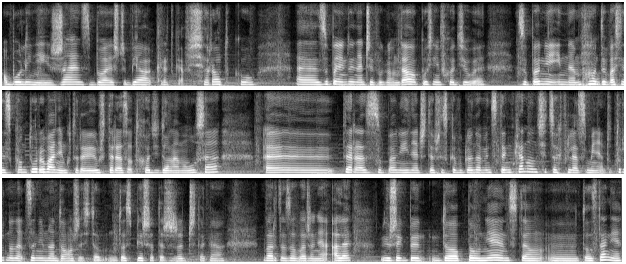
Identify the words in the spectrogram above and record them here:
obu linii rzęs, była jeszcze biała kredka w środku. E, zupełnie to inaczej wyglądało. Później wchodziły zupełnie inne mody właśnie z konturowaniem, które już teraz odchodzi do lamusa. E, teraz zupełnie inaczej to wszystko wygląda, więc ten kanon się co chwila zmienia. To trudno za nim nadążyć. To, to jest pierwsza też rzecz, taka warta zauważenia, ale już jakby dopełniając to, y, to zdanie,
